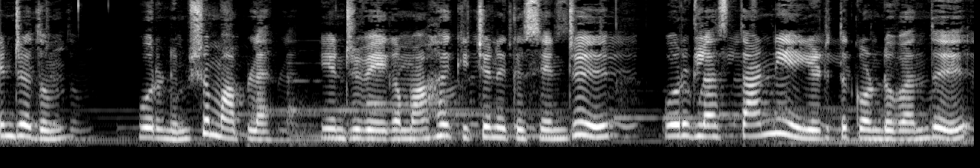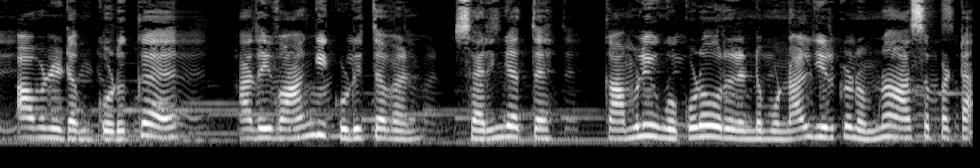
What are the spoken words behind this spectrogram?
என்றதும் ஒரு நிமிஷம் மாப்பிள என்று வேகமாக கிச்சனுக்கு சென்று ஒரு கிளாஸ் தண்ணியை எடுத்துக்கொண்டு வந்து அவனிடம் கொடுக்க அதை வாங்கி குடித்தவன் சரிங்கத்த கமலி உங்க கூட ஒரு ரெண்டு மூணு நாள் இருக்கணும்னு ஆசைப்பட்டா.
